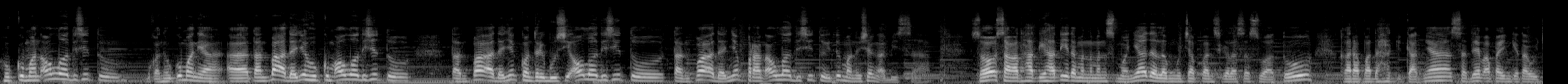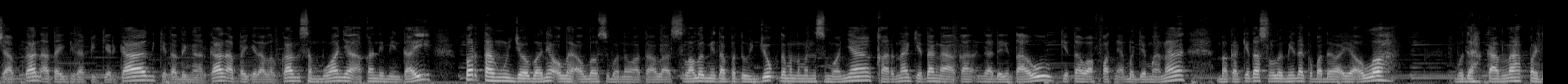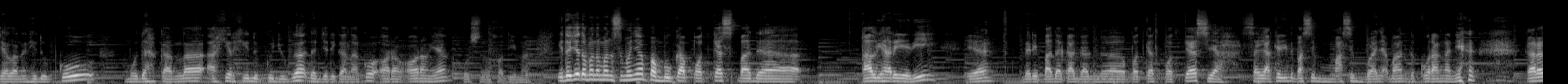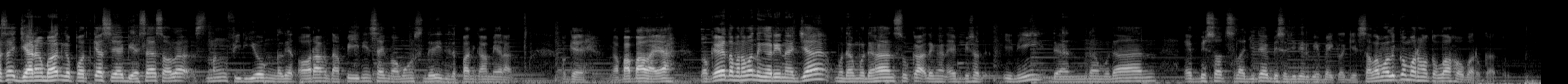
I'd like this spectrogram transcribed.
hukuman Allah di situ. Bukan hukuman ya, uh, tanpa adanya hukum Allah di situ tanpa adanya kontribusi Allah di situ, tanpa adanya peran Allah di situ itu manusia nggak bisa. So sangat hati-hati teman-teman semuanya dalam mengucapkan segala sesuatu karena pada hakikatnya setiap apa yang kita ucapkan atau yang kita pikirkan, kita dengarkan, apa yang kita lakukan semuanya akan dimintai pertanggungjawabannya oleh Allah Subhanahu Wa Taala. Selalu minta petunjuk teman-teman semuanya karena kita nggak akan nggak ada yang tahu kita wafatnya bagaimana, maka kita selalu minta kepada ya Allah Mudahkanlah perjalanan hidupku, mudahkanlah akhir hidupku juga dan jadikan aku orang-orang yang husnul khotimah. Itu aja teman-teman semuanya pembuka podcast pada kali hari ini ya. Daripada kagak nge podcast podcast ya saya yakin ini pasti masih banyak banget kekurangannya. Karena saya jarang banget nge podcast ya. Biasa soalnya seneng video ngelihat orang tapi ini saya ngomong sendiri di depan kamera oke nggak apa-apa lah ya. Oke teman-teman dengerin aja. Mudah-mudahan suka dengan episode ini dan mudah-mudahan episode selanjutnya bisa jadi lebih baik lagi. Assalamualaikum warahmatullahi wabarakatuh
